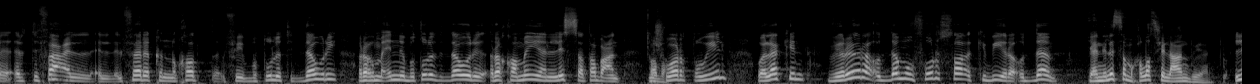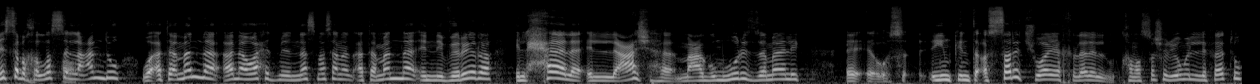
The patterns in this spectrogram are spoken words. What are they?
ارتفاع ال- ال- الفارق النقاط في بطولة الدوري رغم إن بطولة الدوري رقميا لسه طبعا طبعاً. مشوار طويل ولكن فيريرا قدامه فرصة كبيرة قدام يعني لسه ما خلصش اللي عنده يعني لسه ما خلصش آه. اللي عنده وأتمنى أنا واحد من الناس مثلا أتمنى إن فيريرا الحالة اللي عاشها مع جمهور الزمالك آه، آه، يمكن تأثرت شوية خلال ال 15 يوم اللي فاتوا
